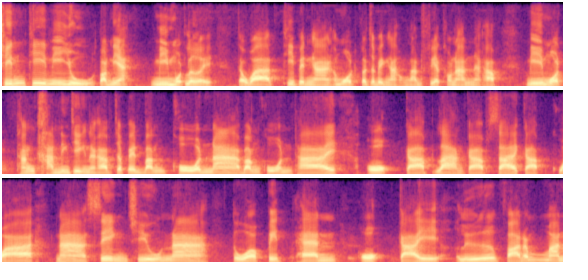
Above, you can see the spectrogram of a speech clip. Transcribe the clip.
ชิ้นที่มีอยู่ตอนนี้มีหมดเลย แต่ว่าที่เป็นงานทั้งหมดก็จะเป็นงานของร้านเฟียสเท่านั้นนะครับมีหมดทั้งคันจริง ๆ นะครับ จะเป็นบังโคนหน้าบังโคนท้าย อกกาบล่างกาบซ้ายกาบขวา หน้าซิ่ง ชิวหน้า ตัวปิดแฮนด์อกไก่ หรือฝาน้ำมัน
